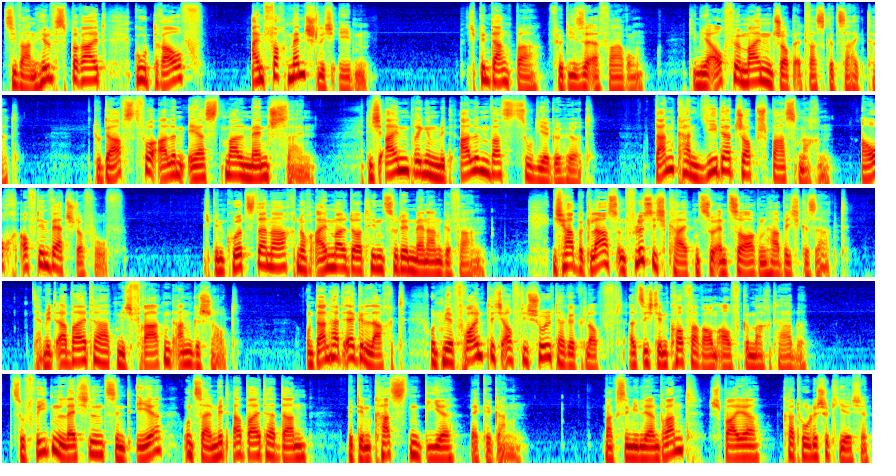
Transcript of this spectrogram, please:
Sie waren hilfsbereit, gut drauf, einfach menschlich eben. Ich bin dankbar für diese Erfahrung, die mir auch für meinen Job etwas gezeigt hat. Du darfst vor allem erstmal Mensch sein, dich einbringen mit allem, was zu dir gehört. Dann kann jeder Job Spaß machen, auch auf dem Wertstoffhof. Ich bin kurz danach noch einmal dorthin zu den Männern gefahren. Ich habe Glas und Flüssigkeiten zu entsorgen, habe ich gesagt. Der Mitarbeiter hat mich fragend angeschaut. Und dann hat er gelacht und mir freundlich auf die Schulter geklopft, als ich den Kofferraum aufgemacht habe. Zufrieden lächelnd sind er und sein Mitarbeiter dann mit dem Kasten Bier weggegangen. Maximilian Brandt, Speyer, Katholische Kirche.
